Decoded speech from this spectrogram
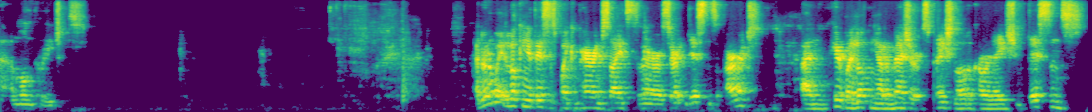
uh, among the regions. Another way of looking at this is by comparing sites that are a certain distance apart. And here by looking at a measure of spatial autocorrelation distance,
